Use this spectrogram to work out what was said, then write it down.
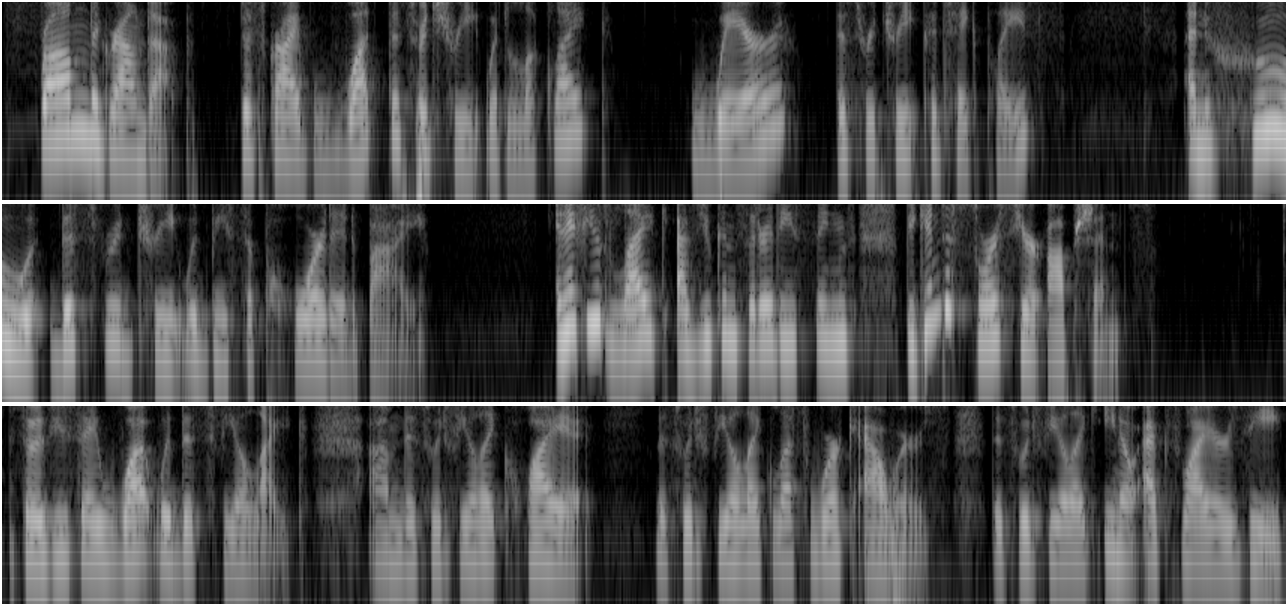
from the ground up, describe what this retreat would look like, where this retreat could take place, and who this retreat would be supported by. And if you'd like, as you consider these things, begin to source your options. So, as you say, what would this feel like? Um, this would feel like quiet. This would feel like less work hours. This would feel like, you know, X, Y, or Z.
